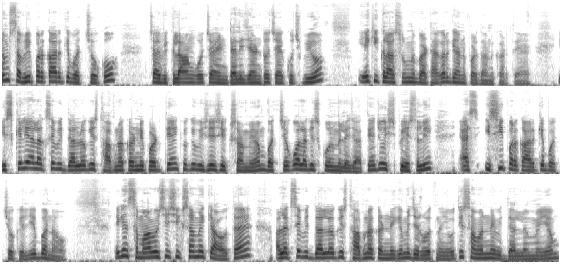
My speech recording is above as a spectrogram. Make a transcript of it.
हम सभी प्रकार के बच्चों को चाहे विकलांग हो, चाहे इंटेलिजेंट हो, चाहे कुछ भी हो, एक ही क्लासरूम में बैठाकर ज्ञान प्रदान करते हैं। इसके लिए अलग से विद्यालयों की स्थापना करनी पड़ती है, क्योंकि विशेष शिक्षा में हम बच्चे को अलग स्कूल में ले जाते हैं, जो स्पेशली ऐस, इसी प्रकार के बच्चों के लिए बना हो। लेकिन समावेशी शिक्षा में क्या होता है? अलग से विद्यालयों की स्थापना करने की हमें ज़रूरत नहीं होती, सामान्य विद्यालयों में हम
